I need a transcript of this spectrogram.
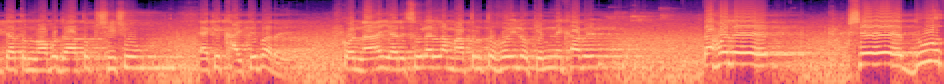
এটা তো নবজাতক শিশু, একে খাইতে পারে? না, ইয়া আল্লাহ মাত্র তো হইল, কেমনে খাবে? তাহলে সে দুধ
